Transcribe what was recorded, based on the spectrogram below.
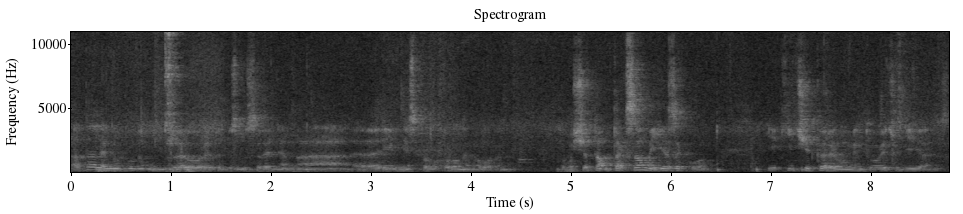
А далі ми будемо вже говорити безпосередньо на рівні з правоохоронними органами. Тому що там так само є закон, який чітко регламентує цю діяльність.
